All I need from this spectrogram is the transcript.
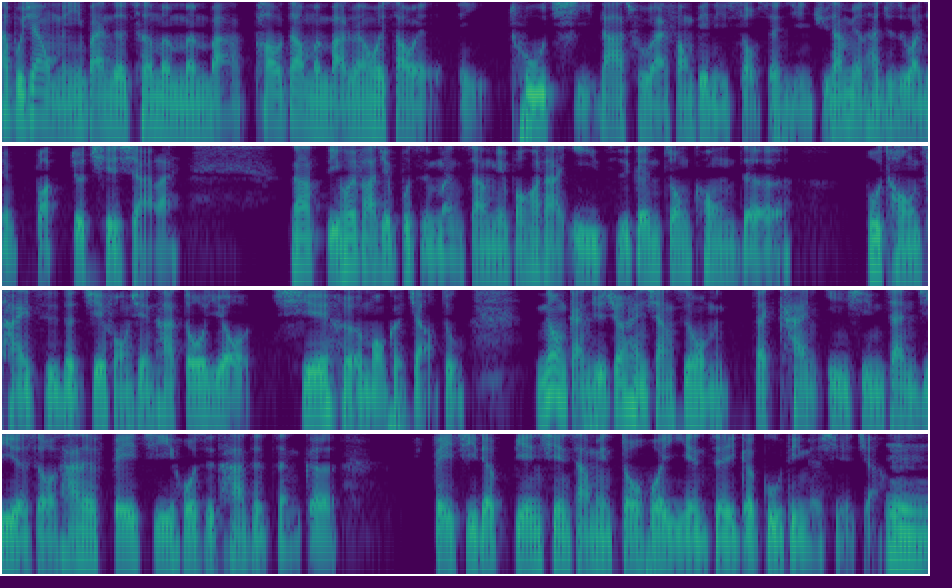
它不像我们一般的车门门把，抛到门把地方会稍微凸起拉出来，方便你手伸进去。它没有，它就是完全啪就切下来。然后你会发觉，不止门上面，包括它椅子跟中控的不同材质的接缝线，它都有切合某个角度。那种感觉就很像是我们在看隐形战机的时候，它的飞机或是它的整个。飞机的边线上面都会沿着一个固定的斜角，嗯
